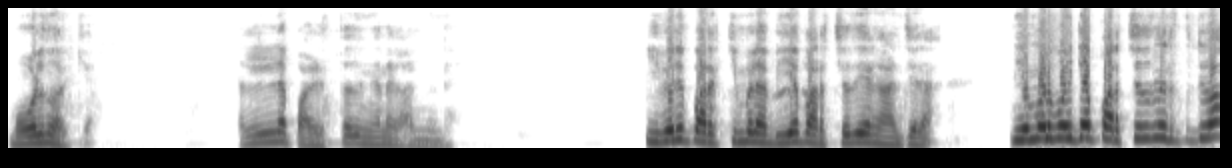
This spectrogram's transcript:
മുകളിൽ നിന്ന് പറിക്കാം. നല്ല പഴുത്തത് ഇങ്ങനെ കാണുന്നുണ്ട്. ഇവർ പറിക്കുമ്പോഴാ ബിയെ പറിച്ചത് ഞാൻ കാണിച്ചു തരാം. നീ നമ്മൾ പോയിട്ട് പറിച്ചത് നിർത്തിട്ട് വാ.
